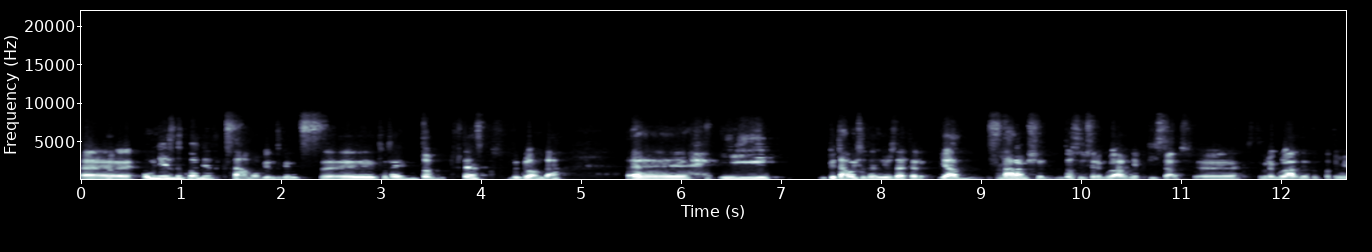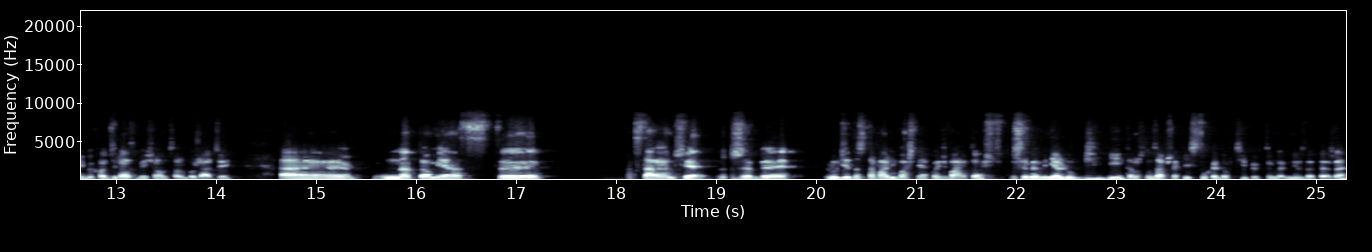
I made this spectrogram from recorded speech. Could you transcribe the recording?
E, u mnie jest dokładnie tak samo, więc, więc e, tutaj to w ten sposób wygląda. E, I Pytałeś o ten newsletter. Ja staram się dosyć regularnie pisać. E, z tym regularnie to potem mi wychodzi raz w miesiącu albo rzadziej. E, natomiast staram się, żeby ludzie dostawali właśnie jakąś wartość, żeby mnie lubili. Tam są zawsze jakieś suche dowcipy w tym newsletterze.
